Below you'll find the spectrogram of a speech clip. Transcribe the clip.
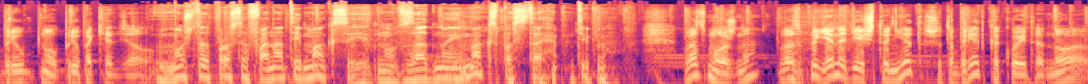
брю, ну, брю пакет делал. Может, это просто фанаты Макса, и, ну, заодно и Макс поставим, типа. Возможно. Я надеюсь, что нет, что это бред какой-то, но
